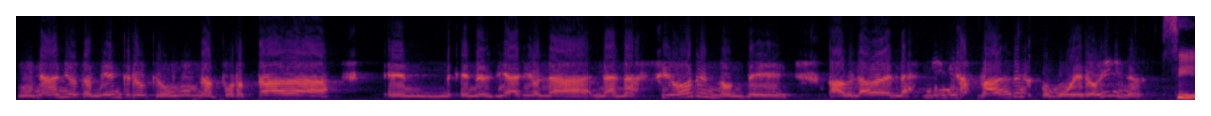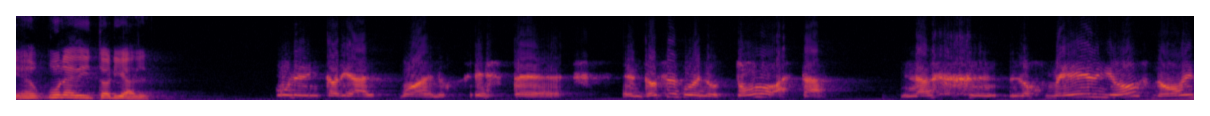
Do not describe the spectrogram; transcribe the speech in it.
un año también creo que hubo una portada en, en el diario la, la, Nación en donde hablaba de las niñas madres como heroínas. Sí, eh, una editorial. Una editorial, bueno, este, entonces bueno, todo hasta los medios, ¿no? Y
